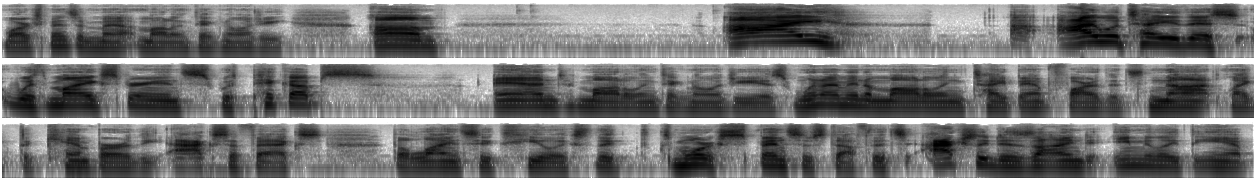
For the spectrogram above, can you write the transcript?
more expensive modeling technology. Um, I I will tell you this with my experience with pickups and modeling technology is when I'm in a modeling type amplifier that's not like the Kemper, the Axe FX, the Line 6 Helix, the more expensive stuff that's actually designed to emulate the amp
